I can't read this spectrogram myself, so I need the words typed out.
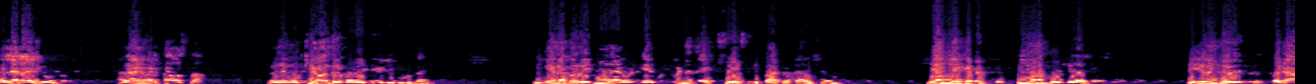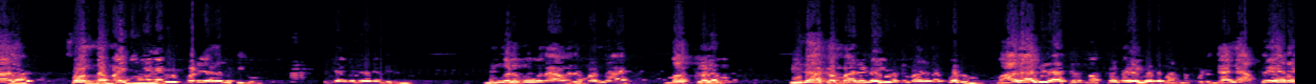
വല്ല കാര്യമുണ്ടോ? അതാണ് ഇവിടുത്തെ അവസ്ഥ. മുഖ്യമന്ത്രി പ്രതിജ്ഞ എഴുതി കൊടുക്കാൻ. ഇങ്ങനെ പ്രതിജ്ഞ ഇവിടെ എക്സൈസ് ഡിപ്പാർട്ട്മെന്റ് ആവശ്യമുണ്ട്. ഞാൻ ചോദിക്കട്ടെ കുട്ടികളെ കൊല്ലുകയല്ലേ തിരുവനന്തപുരത്ത് ഒരാൾ സ്വന്തം അനിയനെ ഉൾപ്പെടെയാണ് കുട്ടിക്കൊണ്ട് ഞങ്ങൾ വരെ വരുന്നു. നിങ്ങൾ മൂന്നാമതും വന്നാൽ മക്കളും പിതാക്കന്മാരെ കൈകൊണ്ട് മരണപ്പെടും മാതാപിതാക്കൾ മക്കളുടെ കൈകൊണ്ട് മരണപ്പെടും. കാരണം അത്രയേറെ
